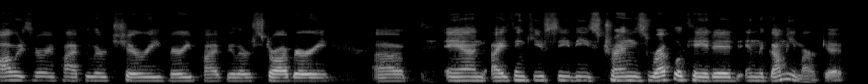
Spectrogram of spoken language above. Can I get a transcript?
always very popular. Cherry very popular. Strawberry uh, and i think you see these trends replicated in the gummy market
